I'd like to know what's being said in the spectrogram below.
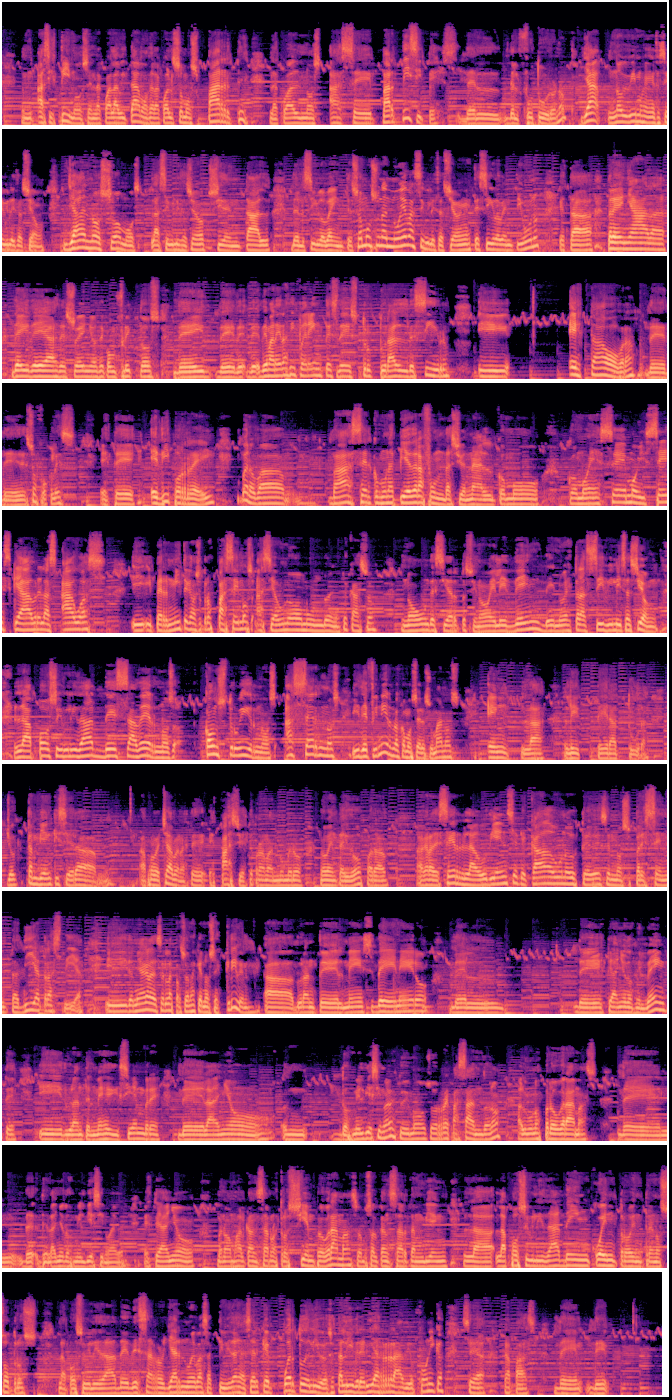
asistimos en la cual habitamos, de la cual somos parte, la cual nos hace partícipes del, futuro, ¿no? Ya no vivimos en esa civilización, ya no somos la civilización occidental del siglo XX, somos una nueva civilización en este siglo XXI que está preñada de ideas, de sueños, de conflictos, de, de, de, de maneras diferentes de estructural decir. Y esta obra de, Sófocles, este Edipo Rey, bueno, va, va a ser como una piedra fundacional, como, como ese Moisés que abre las aguas y, y, permite que nosotros pasemos hacia un nuevo mundo, en este caso, no un desierto, sino el Edén de nuestra civilización, la posibilidad de sabernos construirnos, hacernos y definirnos como seres humanos en la literatura. Yo también quisiera mm, aprovechar este espacio, este programa número 92 para agradecer la audiencia que cada uno de ustedes nos presenta día tras día y también agradecer a las personas que nos escriben uh, durante el mes de enero del de este año 2020 y durante el mes de diciembre del año 2019 estuvimos repasando ¿no? algunos programas del, de, del año 2019. Este año, bueno, vamos a alcanzar nuestros 100 programas, vamos a alcanzar también la, la posibilidad de encuentro entre nosotros, la posibilidad de desarrollar nuevas actividades, hacer que Puerto de Libros, esta librería radiofónica, sea capaz de, de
